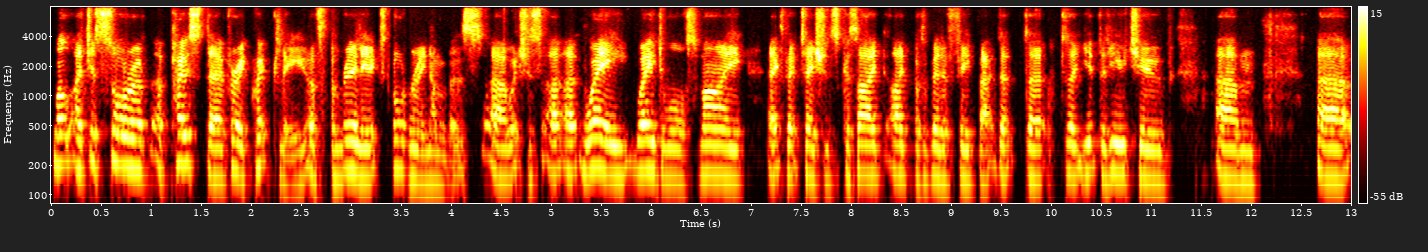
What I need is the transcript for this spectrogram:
well, I just saw a, a, post there very quickly of some really extraordinary numbers, uh, which is uh, uh way way dwarfs my expectations because I I got a bit of feedback that the, YouTube um, uh,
